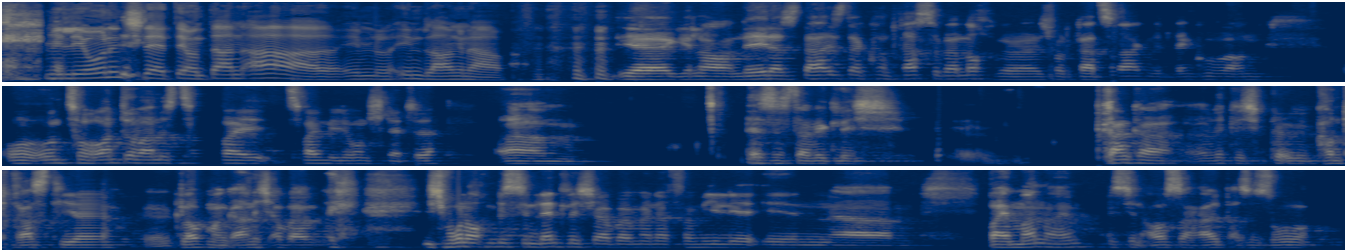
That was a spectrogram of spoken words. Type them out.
Millionenstädte und dann, ah, im, in Langnau. ja, genau. Nee, das, da ist der Kontrast sogar noch, ich wollte gerade sagen, mit Vancouver und, und, Toronto waren es zwei, zwei Millionenstädte. Ähm, das ist da wirklich kranker, äh, wirklich Kontrast hier, äh, glaubt man gar nicht. Aber ich, ich wohne auch ein bisschen ländlicher bei meiner Familie in, äh, bei Mannheim, ein bisschen außerhalb. Also so,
